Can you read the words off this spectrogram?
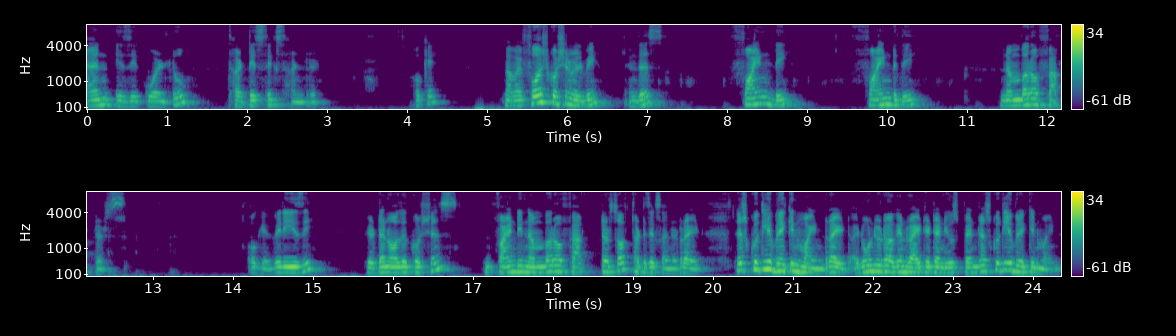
n is equal to 3600 okay? Now my first question will be in this. Find the find the number of factors. Okay very easy. We have done all the questions. Find the number of factors of 3600 right? Just quickly break in mind right? I don't need to again write it and use pen. Just quickly break in mind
